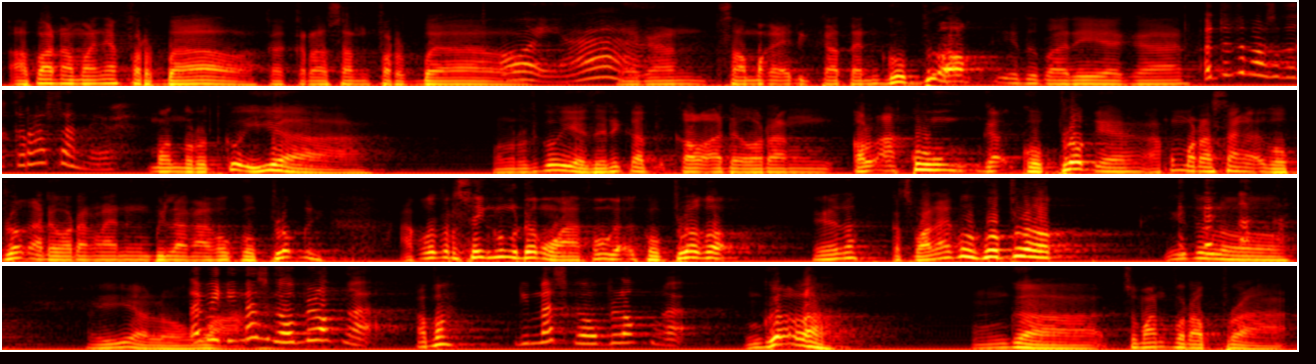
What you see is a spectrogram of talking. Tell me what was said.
apa namanya verbal, kekerasan verbal. Oh ya. Ya kan, sama kayak dikatain goblok itu tadi ya kan. Oh, itu termasuk kekerasan ya? Menurutku iya. Menurutku iya. Jadi kalau ada orang, kalau aku nggak goblok ya, aku merasa nggak goblok, ada orang lain yang bilang aku goblok, aku tersinggung dong. Wah, aku nggak goblok kok. Ya toh, kecuali aku goblok. Gitu loh. Iya loh. Tapi wah. Dimas goblok nggak? apa? Dimas goblok nggak? Enggak lah. Enggak, cuman pura-pura.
